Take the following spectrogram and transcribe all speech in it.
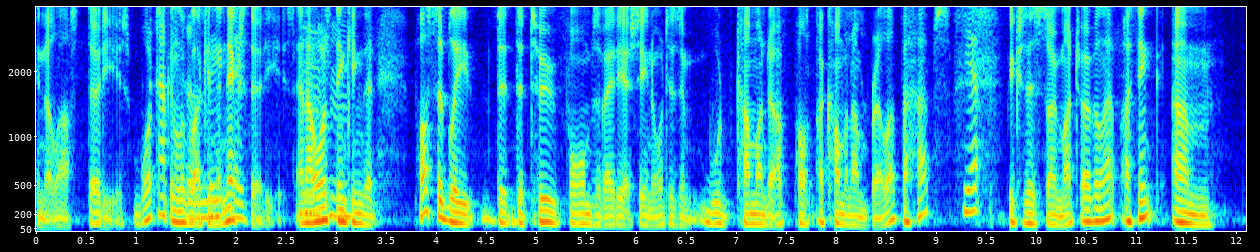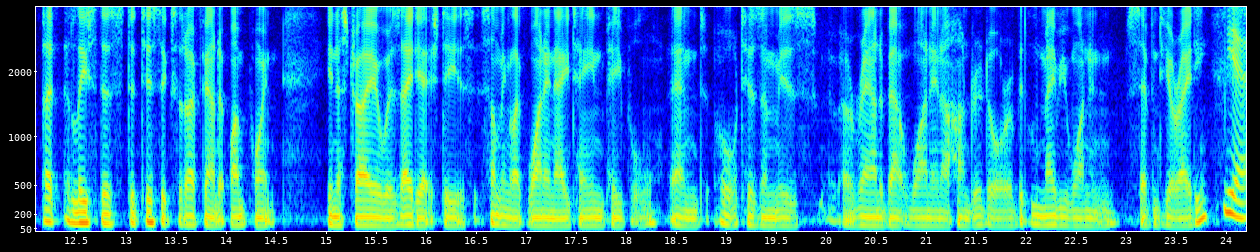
in the last 30 years, what's it going to look like in the next 30 years? And I Mm-hmm. was thinking that possibly the, the two forms of ADHD and autism would come under a, a common umbrella, perhaps because there's so much overlap. I think um, at, at least the statistics that I found at one point in Australia was ADHD is something like one in 18 people, and autism is around about one in 100 or a bit, maybe one in 70 or 80. Yeah.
